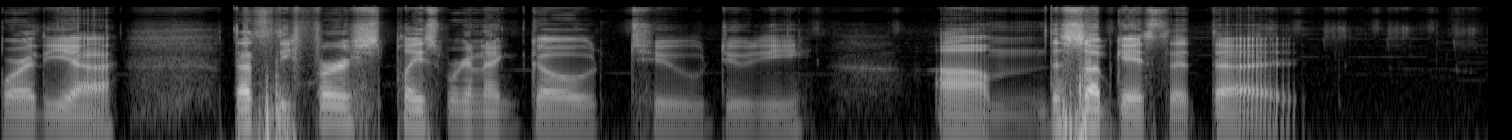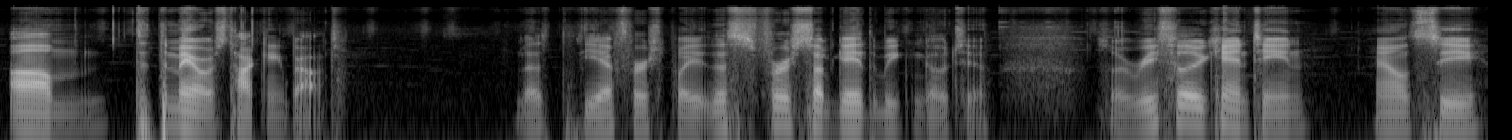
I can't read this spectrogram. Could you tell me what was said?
where the uh, that's the first place we're gonna go to do the um, the subgates that the um, that the mayor was talking about. That's the uh, first place. This first subgate that we can go to. So refill your canteen. Now let's see.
